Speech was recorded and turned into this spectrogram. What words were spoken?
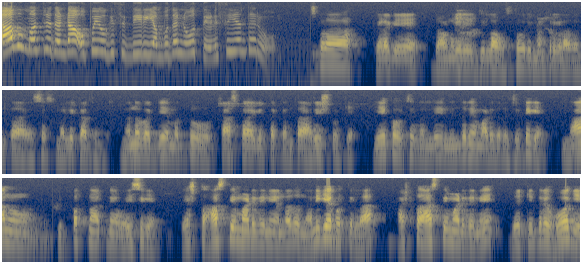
ಯಾವ ಮಂತ್ರದಂಡ ಉಪಯೋಗಿಸಿದ್ದೀರಿ ಎಂಬುದನ್ನು ತಿಳಿಸಿ ಎಂದರು. ಕೆಳಗೆ ದಾವಣಗೆರೆ ಜಿಲ್ಲಾ ಉಸ್ತುವಾರಿ ಮಂತ್ರಿಗಳಾದಂಥ ಎಸ್ ಎಸ್ ಮಲ್ಲಿಕಾರ್ಜುನ್ ನನ್ನ ಬಗ್ಗೆ ಮತ್ತು ಶಾಸಕರಾಗಿರ್ತಕ್ಕಂಥ ಹರೀಶ್ ಬಗ್ಗೆ ಏಕವಚನದಲ್ಲಿ ನಿಂದನೆ ಮಾಡಿದರ ಜೊತೆಗೆ ನಾನು ಇಪ್ಪತ್ನಾಲ್ಕನೇ ವಯಸ್ಸಿಗೆ ಎಷ್ಟು ಆಸ್ತಿ ಮಾಡಿದ್ದೀನಿ ಅನ್ನೋದು ನನಗೇ ಗೊತ್ತಿಲ್ಲ. ಅಷ್ಟು ಆಸ್ತಿ ಮಾಡಿದ್ದೀನಿ. ಬೇಕಿದ್ರೆ ಹೋಗಿ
